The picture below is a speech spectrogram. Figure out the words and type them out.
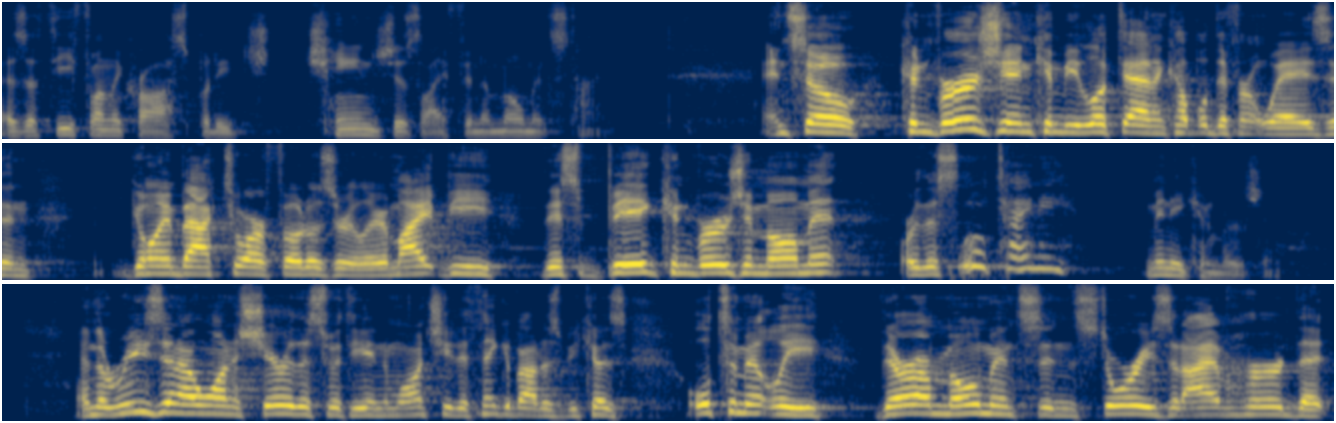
as a thief on the cross, but he ch- changed his life in a moment's time. And so conversion can be looked at in a couple different ways. And going back to our photos earlier, it might be this big conversion moment or this little tiny mini conversion. And the reason I want to share this with you and want you to think about is because ultimately there are moments and stories that I've heard that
